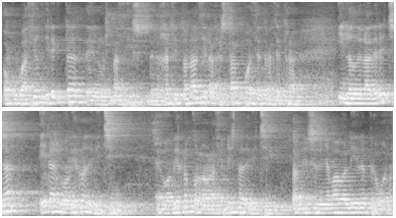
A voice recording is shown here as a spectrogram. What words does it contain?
ocupación directa de los nazis, del ejército nazi, la Gestapo, etcétera, etcétera. Y lo de la derecha era el gobierno de Vichy, el gobierno colaboracionista de Vichy. También se le llamaba libre, pero bueno,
